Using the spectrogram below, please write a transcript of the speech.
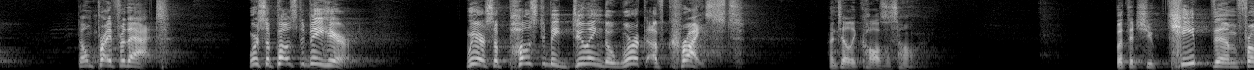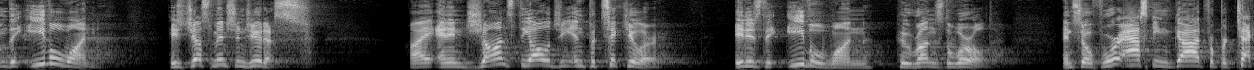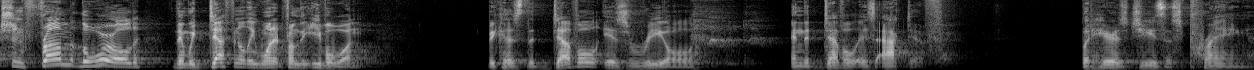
Don't pray for that. We're supposed to be here. We are supposed to be doing the work of Christ until he calls us home. But that you keep them from the evil one. He's just mentioned Judas. Right? And in John's theology in particular, it is the evil one who runs the world. And so if we're asking God for protection from the world, then we definitely want it from the evil one. Because the devil is real and the devil is active. But here is Jesus praying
